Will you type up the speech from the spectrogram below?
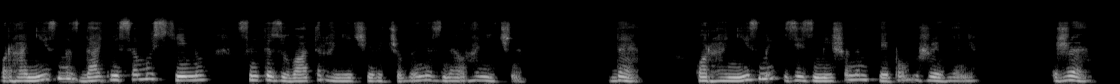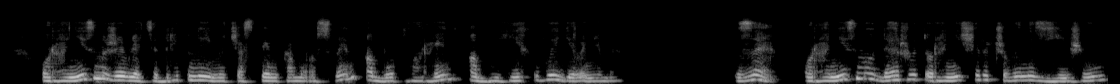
Організми здатні самостійно синтезувати органічні речовини з неорганічних. Д. Організми зі змішаним типом живлення. Ж. Організми живляться дрібними частинками рослин або тварин, або їх виділеннями. З. Організми одержують органічні речовини з їжею.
